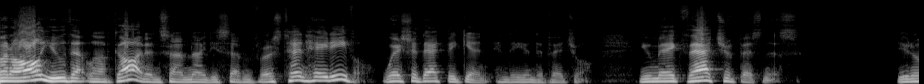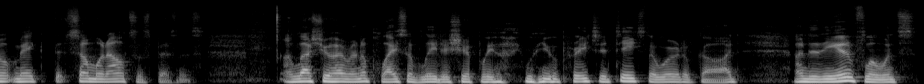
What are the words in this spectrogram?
But all you that love God, in Psalm 97, verse 10, hate evil. Where should that begin? In the individual. You make that your business. You don't make someone else's business. Unless you are in a place of leadership where, where you preach and teach the Word of God under the influence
